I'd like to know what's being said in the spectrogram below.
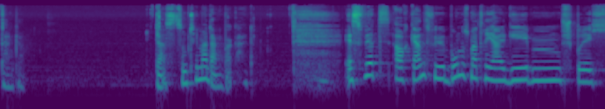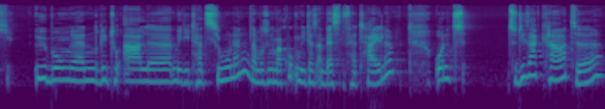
Danke. Das zum Thema Dankbarkeit. Es wird auch ganz viel Bonusmaterial geben, sprich Übungen, Rituale, Meditationen. Da muss ich nochmal gucken, wie ich das am besten verteile. Und zu dieser Karte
